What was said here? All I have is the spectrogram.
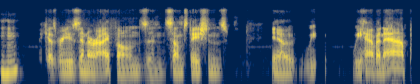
Mm-hmm. Because we're using our iPhones, and some stations, you know, we we have an app.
